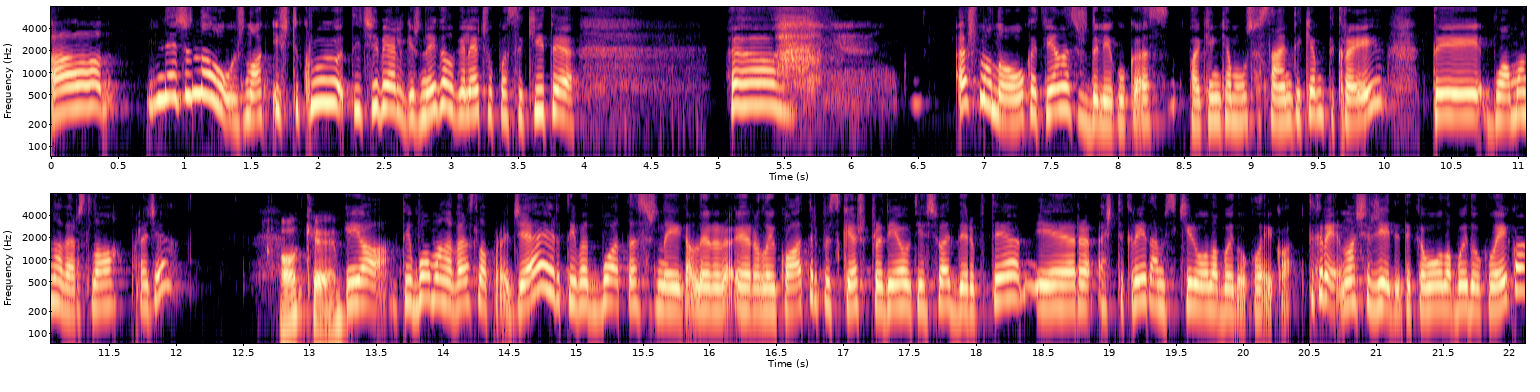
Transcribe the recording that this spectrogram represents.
A, nežinau, žinok, iš tikrųjų, tai čia vėlgi, žinai, gal galėčiau pasakyti, e, aš manau, kad vienas iš dalykų, kas pakenkė mūsų santykiam tikrai, tai buvo mano verslo pradžia. Okay. Jo, tai buvo mano verslo pradžia ir tai vat, buvo tas, žinai, gal ir, ir laikotarpis, kai aš pradėjau tiesiog dirbti ir aš tikrai tam skiriau labai daug laiko. Tikrai, nuoširdžiai dedikavau labai daug laiko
